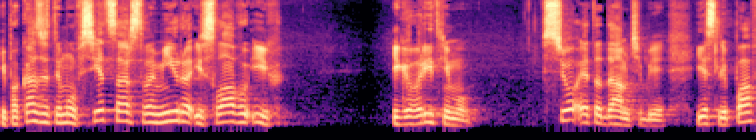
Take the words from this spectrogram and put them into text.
и показывает ему все царства мира и славу их, и говорит ему, «Все это дам тебе, если, пав,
